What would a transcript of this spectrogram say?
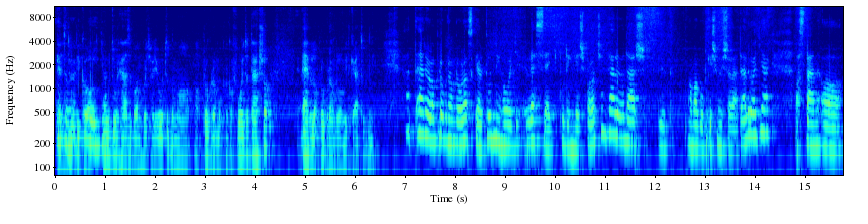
kezdődik a kultúrházban, hogyha jól tudom, a, a programoknak a folytatása. Erről a programról mit kell tudni? Hát erről a programról azt kell tudni, hogy lesz egy puding és palacsint előadás, ők a maguk kis műsorát előadják, aztán a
